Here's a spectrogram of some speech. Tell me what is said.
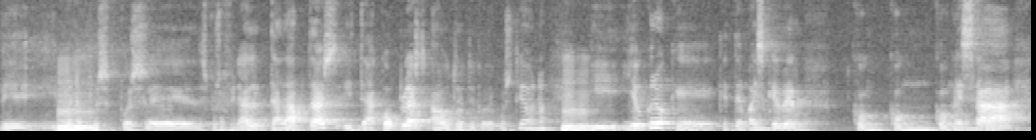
e, e bueno, mm. pues, pues, eh, despois ao final te adaptas e te acoplas a outro tipo de cuestión, ¿no? Mm -hmm. e, e eu creo que, que ten máis que ver con, con, con esa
